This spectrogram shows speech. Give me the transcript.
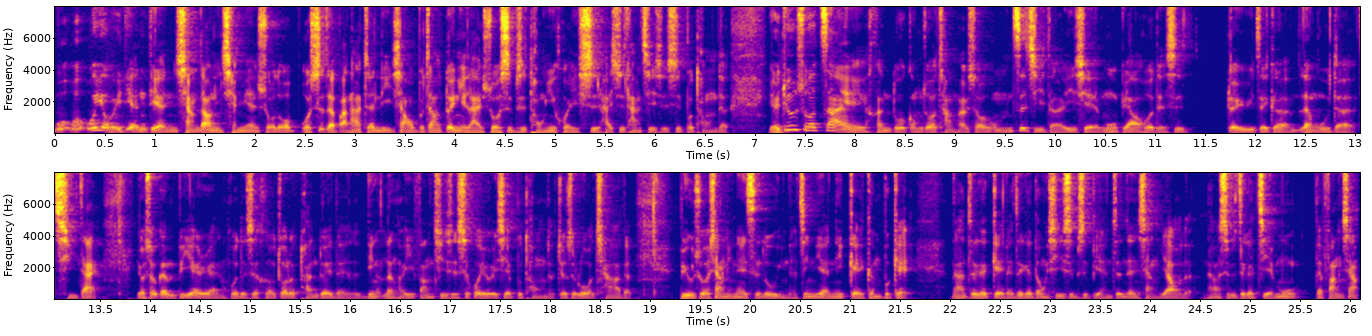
我我我有一点点想到你前面说的，我我试着把它整理一下，我不知道对你来说是不是同一回事，还是它其实是不同的。也就是说，在很多工作场合的时候，我们自己的一些目标或者是。对于这个任务的期待，有时候跟别人或者是合作的团队的另任何一方，其实是会有一些不同的，就是落差的。比如说像你那次录影的经验，你给跟不给，那这个给的这个东西是不是别人真正想要的？那是不是这个节目的方向？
